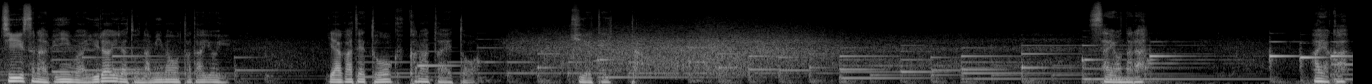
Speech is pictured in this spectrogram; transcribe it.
小さな瓶はゆらゆらと波間を漂いやがて遠く彼方へと消えていった。さよなら。綾香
